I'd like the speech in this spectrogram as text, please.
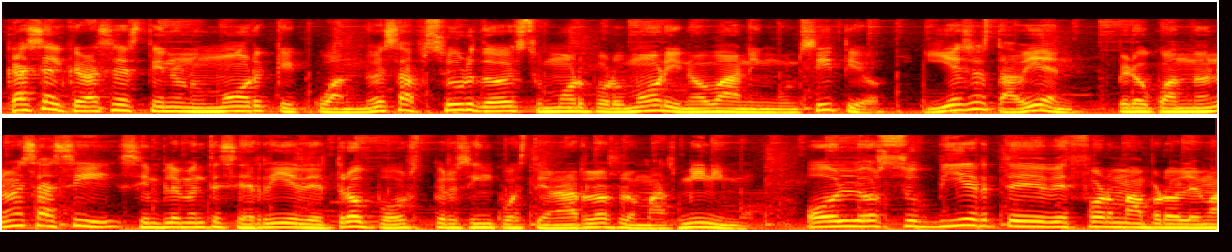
Castle Crashers tiene un humor que cuando es absurdo es humor por humor y no va a ningún sitio, y eso está bien, pero cuando no es así, simplemente se ríe de tropos pero sin cuestionarlos lo más mínimo, o los subvierte de forma problemática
